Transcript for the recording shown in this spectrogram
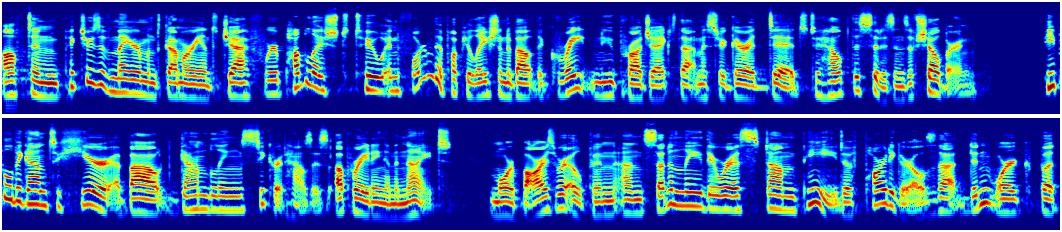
Often, pictures of Mayor Montgomery and Jeff were published to inform the population about the great new project that Mr. Garrett did to help the citizens of Shelburne. People began to hear about gambling secret houses operating in the night more bars were open, and suddenly there were a stampede of party girls that didn't work, but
